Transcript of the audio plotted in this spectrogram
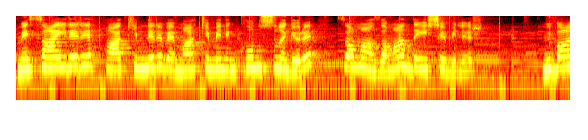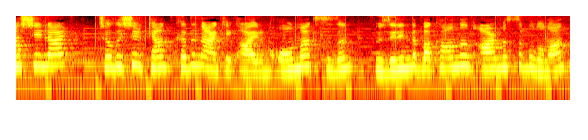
Mesaileri hakimleri ve mahkemenin konusuna göre zaman zaman değişebilir. Mübaşirler çalışırken kadın erkek ayrımı olmaksızın üzerinde bakanlığın arması bulunan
